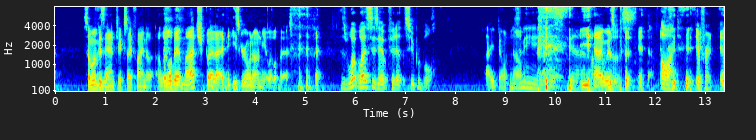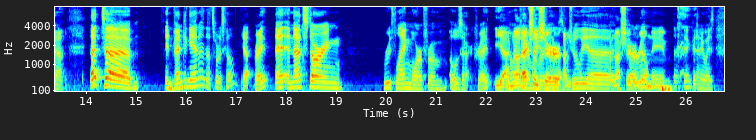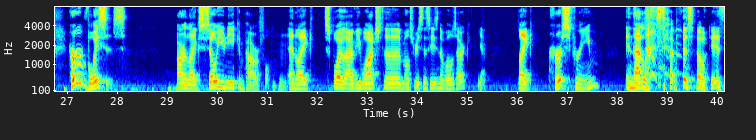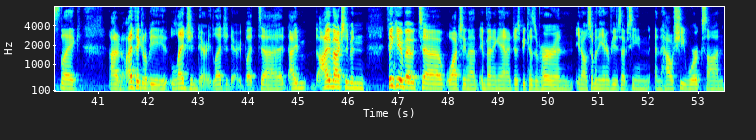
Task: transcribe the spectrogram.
some of his antics I find a, a, little bit much, but I think he's grown on me a little bit. what was his outfit at the Super Bowl? I don't Wasn't know. He, yeah, yeah it was, was yeah. odd, different. Yeah, that um, inventing Anna. That's what it's called. Yeah, right. And, and that's starring Ruth Langmore from Ozark, right? Yeah, I'm No, not actually sure her name. her. Is it I'm, Julia. I'm not sure her real name. I think. Anyways, her voices are like so unique and powerful. Mhm. And like, spoiler, have you watched the most recent season of Ozark? Yeah. Like her scream in that last episode is like, I don't know. I think it'll be legendary, legendary. But uh, I'm I've actually been thinking about uh, watching that Inventing Anna just because of her and you know some of the interviews I've seen and how she works on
